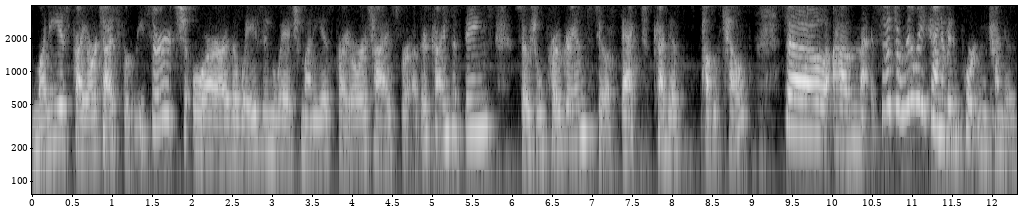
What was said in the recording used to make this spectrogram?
money is prioritized for research or the ways in which money is prioritized for other kinds of things, social programs to affect kind of public health. So, um, so it's a really kind of important kind of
